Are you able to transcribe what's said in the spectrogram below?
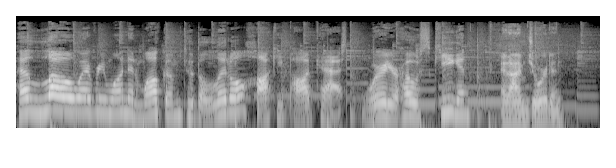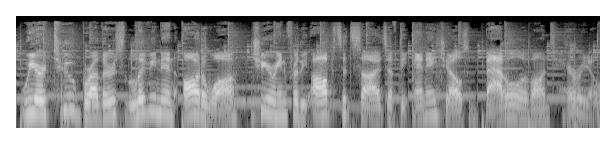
Hello, everyone, and welcome to the Little Hockey Podcast. We're your hosts, Keegan. And I'm Jordan. We are two brothers living in Ottawa, cheering for the opposite sides of the NHL's Battle of Ontario.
